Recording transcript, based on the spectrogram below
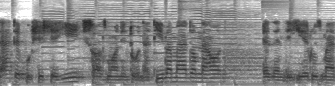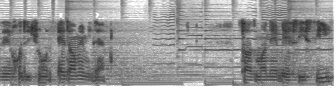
تحت پوشش هیچ سازمان دولتی و مردم نهاد به زندگی روزمره خودشون ادامه میدن. سازمان بهزیستی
